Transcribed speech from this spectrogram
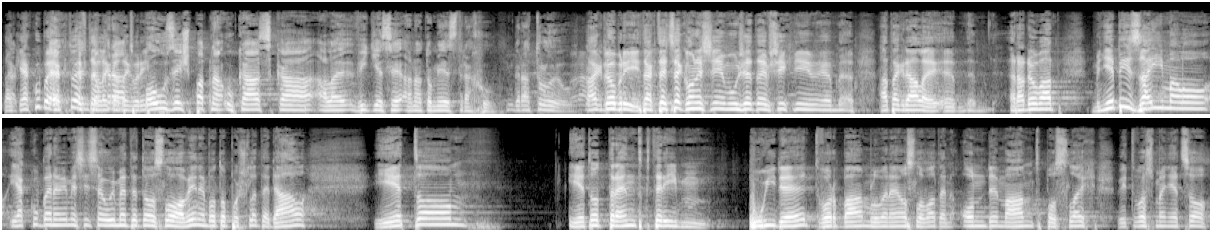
Tak Jakube, jak to je v téhle kategorii? pouze špatná ukázka, ale vítěz je anatomie strachu. Gratuluju. Tak dobrý, tak teď se konečně můžete všichni eh, a tak dále eh, radovat. Mě by zajímalo, Jakube, nevím, jestli se ujmete toho slova vy, nebo to pošlete dál, je to, je to trend, který půjde, tvorba mluveného slova, ten on-demand poslech, vytvořme něco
